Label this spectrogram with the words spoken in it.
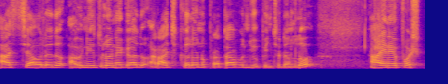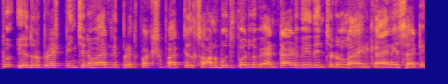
ఆశ అవ్వలేదు అవినీతిలోనే కాదు అరాచకలను ప్రతాపం చూపించడంలో ఆయనే ఫస్ట్ ఎదురు ప్రశ్నించిన వారిని ప్రతిపక్ష పార్టీలు సానుభూతి పనులు వెంటాడి వేధించడంలో ఆయనకి ఆయనే సాటి.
